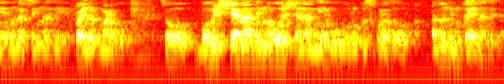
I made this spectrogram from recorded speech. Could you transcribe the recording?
ನೀವು ನರ್ಸಿಂಗ್ನಲ್ಲಿ ಫೈಂಡ್ ಔಟ್ ಮಾಡ್ಬೋದು. ಸೊ ಭವಿಷ್ಯನ ನಿಮ್ಮ ಭವಿಷ್ಯನ ನೀವು ರೂಪಿಸ್ಕೊಳ್ಳೋದು ಅದು ನಿಮ್ಮ ಕೈನಲ್ಲಿದೆ.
